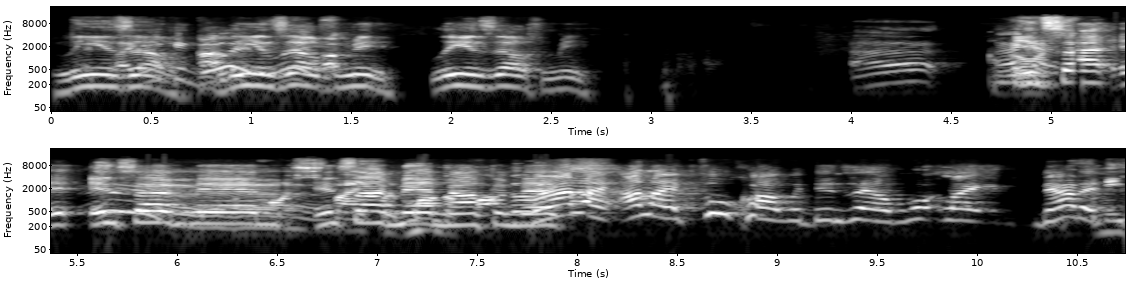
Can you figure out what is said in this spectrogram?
Lee and Like, Zell. can go Lee and Zell way. for me. Lee and Zell for me. Uh, I'm I going- Inside, inside man, inside man, Malcolm motherfucker. X. I like I like Fuqua with Denzel. More, like now that Me he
